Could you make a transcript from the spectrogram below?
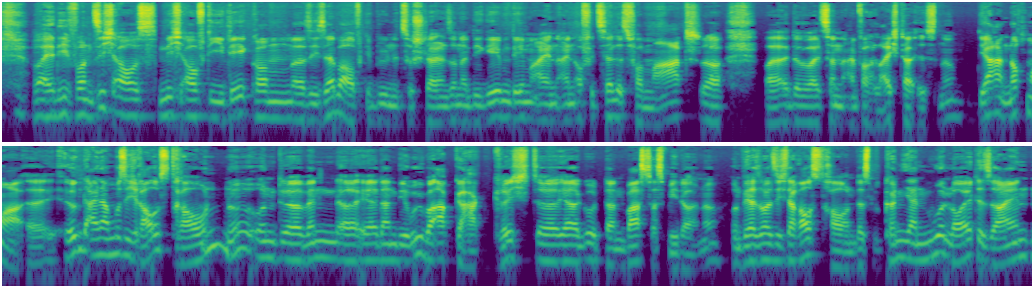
weil die von sich aus nicht auf die Idee kommen, äh, sich selber auf die Bühne zu stellen, sondern die geben dem ein, ein offizielles Format, äh, weil es dann einfach leichter ist. Ne? Ja, nochmal, irgendeiner muss sich raustrauen ne? und wenn er dann die Rübe abgehackt kriegt, ja gut, dann war's das wieder. Ne? Und wer soll sich da raustrauen? Das können ja nur Leute sein,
